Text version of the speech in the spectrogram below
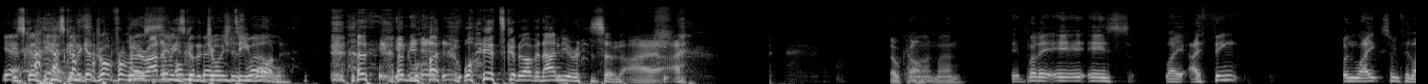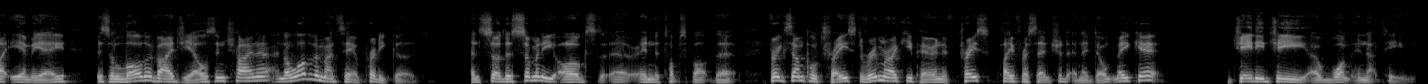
Yeah, He's going to yeah, to get dropped from Rare Atom. He's going to join T1. well. and Wy- Wyatt's going to have an aneurysm. I, I no Oh comment. man, It- but it, it is like I think, unlike something like EMEA, there's a lot of IGLs in China, and a lot of them I'd say are pretty good. And so there's so many orgs in the top spot that, for example, Trace. The rumor I keep hearing, if Trace play for Ascension and they don't make it, JDG are wanting that team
